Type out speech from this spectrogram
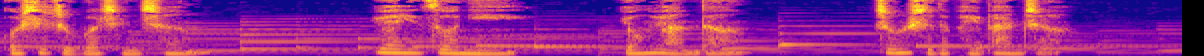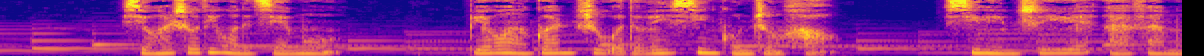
我是主播晨晨，愿意做你永远的。忠实的陪伴者。喜欢收听我的节目，别忘了关注我的微信公众号心灵之约 FM，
